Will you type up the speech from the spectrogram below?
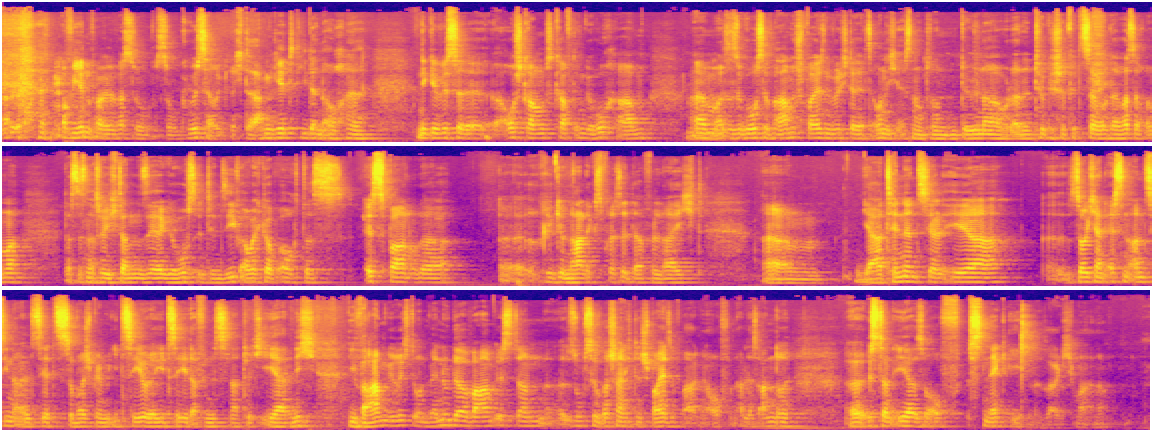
Auf jeden Fall, was so, was so größere Gerichte angeht, die dann auch äh, eine gewisse Ausstrahlungskraft im Geruch haben. Mhm. Ähm, also so große warme Speisen würde ich da jetzt auch nicht essen und so einen Döner oder eine türkische Pizza oder was auch immer. Das ist natürlich dann sehr geruchsintensiv, aber ich glaube auch, dass S-Bahn oder äh, Regionalexpresse da vielleicht ähm, ja, tendenziell eher solch ein Essen anziehen als jetzt zum Beispiel im IC oder IC. Da findest du natürlich eher nicht die warmen Gerichte und wenn du da warm isst, dann suchst du wahrscheinlich den Speisewagen auf und alles andere äh, ist dann eher so auf Snack-Ebene, sag ich mal. Ne?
